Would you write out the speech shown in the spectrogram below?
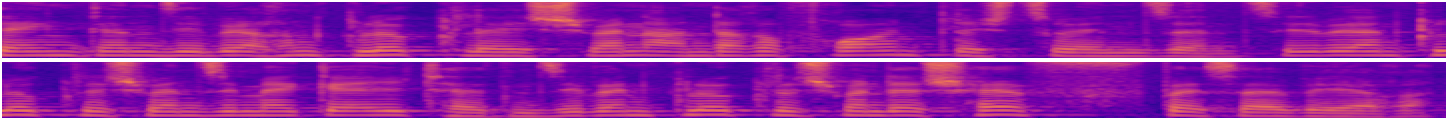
denken, sie wären glücklich, wenn andere freundlich zu ihnen sind. Sie wären glücklich, wenn sie mehr Geld hätten. Sie wären glücklich, wenn der Chef besser wäre.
